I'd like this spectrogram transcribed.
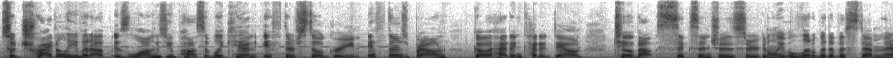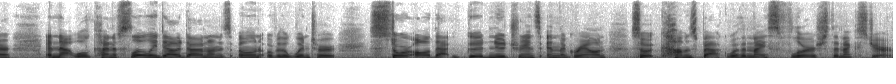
So try to leave it up as long as you possibly can if they're still green. If there's brown, go ahead and cut it down to about six inches. So you're gonna leave a little bit of a stem there and that will kind of slowly die down on its own over the winter, store all that good nutrients in the ground so it comes back with a nice flourish the next year.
